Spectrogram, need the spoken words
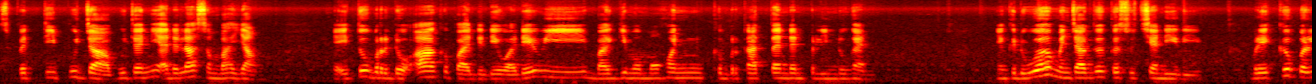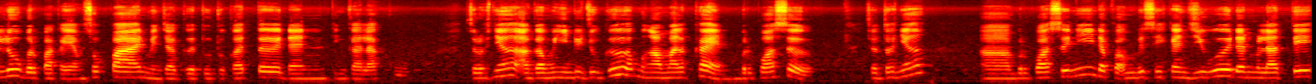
seperti puja. Puja ni adalah sembahyang iaitu berdoa kepada dewa-dewi bagi memohon keberkatan dan perlindungan. Yang kedua, menjaga kesucian diri. Mereka perlu berpakaian sopan, menjaga tutur kata dan tingkah laku. Seterusnya, agama Hindu juga mengamalkan berpuasa. Contohnya, berpuasa ni dapat membersihkan jiwa dan melatih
